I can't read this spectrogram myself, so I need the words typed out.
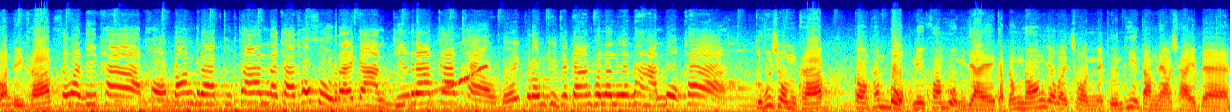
วัสดีครับ สวัสดีค่ะ ขอต้อนรับทุกท่านนะคะ เข้าสู่รายการพิราบคาบข่าว โดยกรมกิจการพลเรือนทหารบกค่ะ คุณผู้ชมครับ กองทัพบกมีความห่วงใยกับน้องๆเยาวชนในพื้นที่ตามแนวชายแดน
